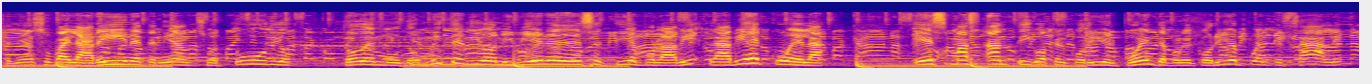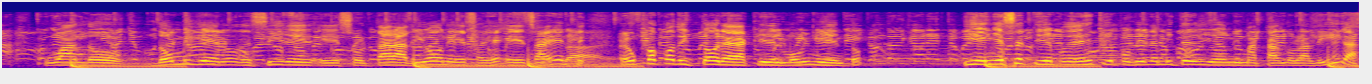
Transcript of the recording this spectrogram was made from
tenían sus bailarines, tenían su estudio, todo el mundo. Mr. Diony viene de ese tiempo. La, vie- la vieja escuela es más antigua que el Corillo el Puente, porque el Corillo el Puente sale cuando Don Miguelo decide eh, soltar a Diony y esa, esa gente. Es un poco de historia de aquí del movimiento. Y en ese tiempo, desde ese tiempo viene Mr. Diony matando la liga.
